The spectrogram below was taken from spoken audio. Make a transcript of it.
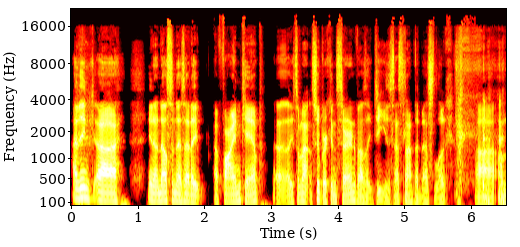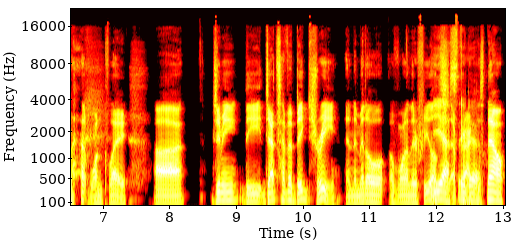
I think, uh, you know, Nelson has had a, a fine camp. Uh, like, so I'm not super concerned, but I was like, geez, that's not the best look uh, on that one play. Uh, Jimmy, the Jets have a big tree in the middle of one of their fields Yes, at they do. practice. Now,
